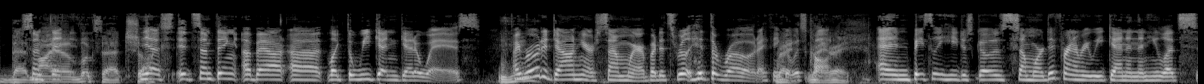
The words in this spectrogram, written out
that something- Maya looks at. Shocked. Yes, it's something about uh, like the weekend getaways. I wrote it down here somewhere, but it's really hit the road. I think Mm-hmm. Right, it was called. right. And basically, he just goes somewhere different every weekend, and then he lets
